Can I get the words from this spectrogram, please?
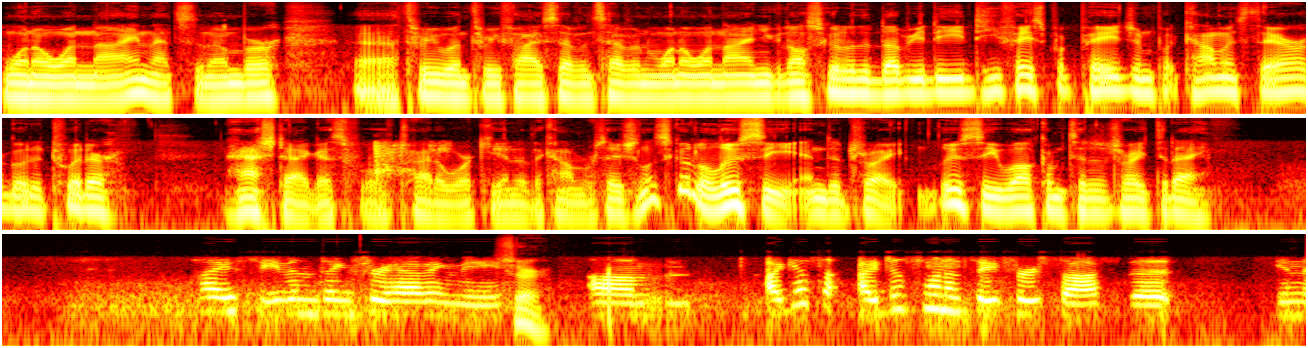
1019. That's the number. 313 577 1019. You can also go to the WDET Facebook page and put comments there, or go to Twitter and hashtag us. We'll try to work you into the conversation. Let's go to Lucy in Detroit. Lucy, welcome to Detroit today. Hi, Stephen. Thanks for having me. Sure. Um, I guess I just want to say first off that in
